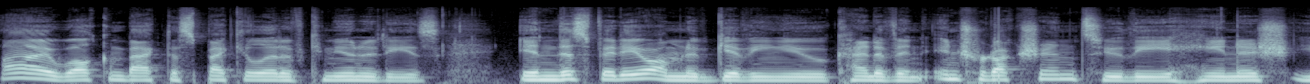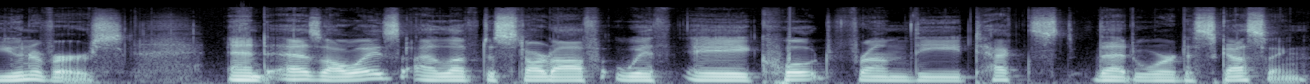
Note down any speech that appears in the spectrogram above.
Hi, welcome back to Speculative Communities. In this video, I'm going to be giving you kind of an introduction to the Hainish universe. And as always, I love to start off with a quote from the text that we're discussing.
